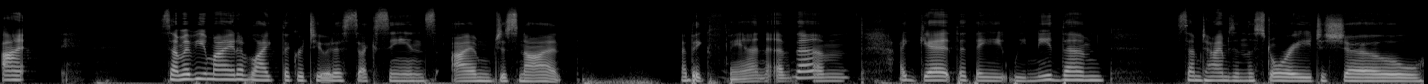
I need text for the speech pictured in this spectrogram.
I some of you might have liked the gratuitous sex scenes. I'm just not a big fan of them. I get that they we need them sometimes in the story to show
